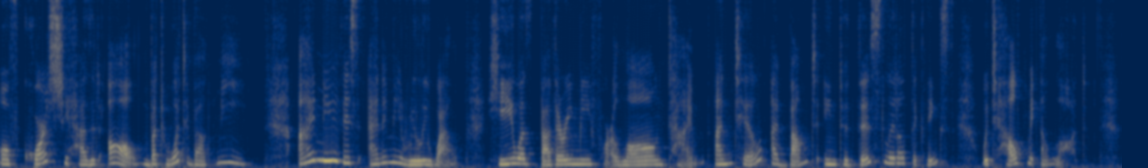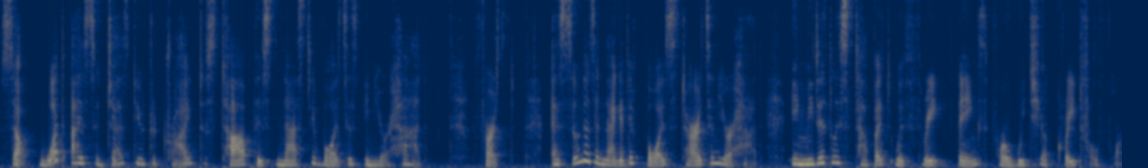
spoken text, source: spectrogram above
Of course, she has it all, but what about me? I knew this enemy really well. He was bothering me for a long time until I bumped into these little techniques which helped me a lot. So, what I suggest you to try to stop these nasty voices in your head. First, as soon as a negative voice starts in your head, immediately stop it with three things for which you're grateful for.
